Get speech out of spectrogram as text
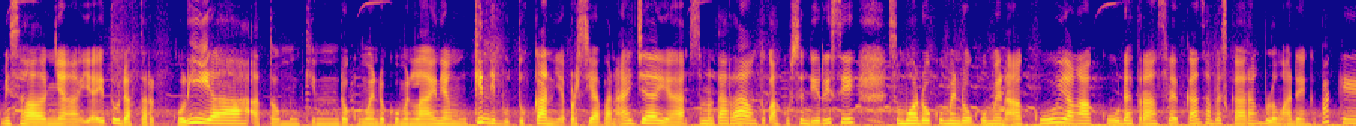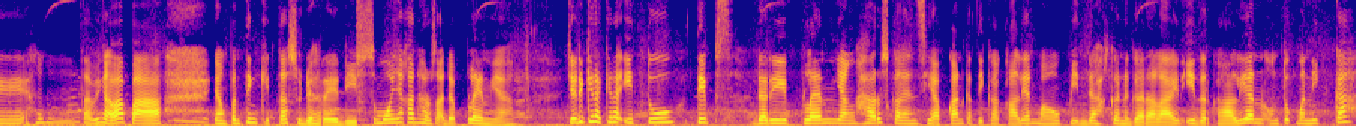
misalnya yaitu daftar kuliah atau mungkin dokumen-dokumen lain yang mungkin dibutuhkan ya persiapan aja ya. Sementara untuk aku sendiri sih semua dokumen-dokumen aku yang aku udah translatekan sampai sekarang belum ada yang kepake. Tapi nggak apa-apa. Yang penting kita sudah ready. Semuanya kan harus ada plan ya. Jadi kira-kira itu tips dari plan yang harus kalian siapkan ketika kalian mau pindah ke negara lain, either kalian untuk menikah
